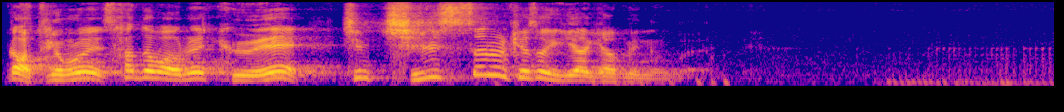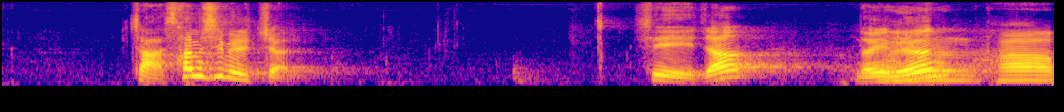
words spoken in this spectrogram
그러니까 어떻게 보면 사도 바울은 교회에 지금 질서를 계속 이야기하고 있는 거예요. 자, 31절. 시작. 너희는 다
